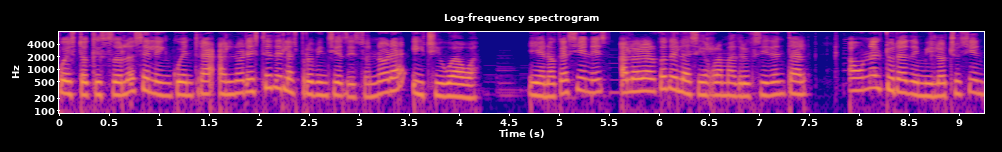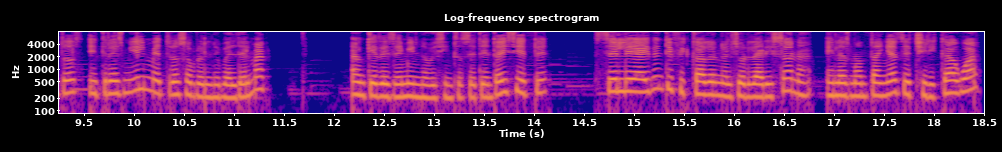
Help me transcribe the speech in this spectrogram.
puesto que solo se le encuentra al noreste de las provincias de Sonora y Chihuahua, y en ocasiones a lo largo de la Sierra Madre Occidental a una altura de 1800 y 3000 metros sobre el nivel del mar, aunque desde 1977 se le ha identificado en el sur de Arizona, en las montañas de Chiricahua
